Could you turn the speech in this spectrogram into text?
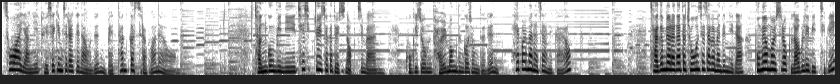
소와 양이 되새김질할 때 나오는 메탄가스라고 하네요. 전 국민이 채식주의자가 될 수는 없지만 고기 좀 덜 먹는 것 정도는 해볼 만 하지 않을까요? 작은 변화가 더 좋은 세상을 만듭니다. 보면 볼수록 lovely BTV,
